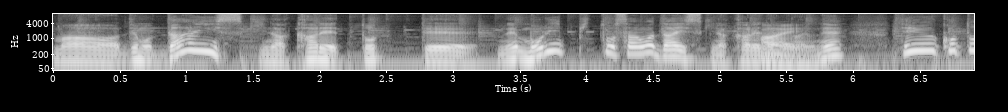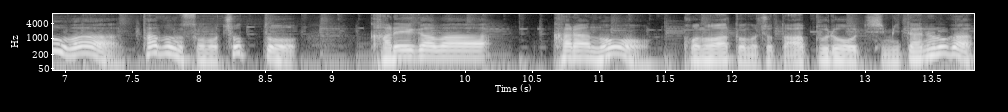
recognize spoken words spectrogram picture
まあでも大好きな彼とっ、ね、森ピトさんは大好きな彼なんだよね。はい、っていうことは多分そのちょっと彼側からのこの後のちょっとアプローチみたいなのが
